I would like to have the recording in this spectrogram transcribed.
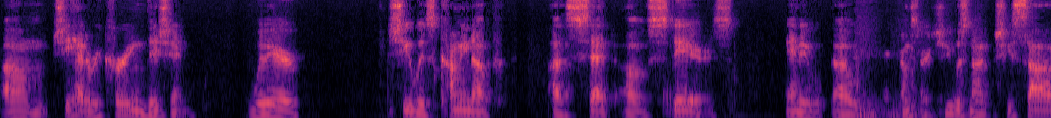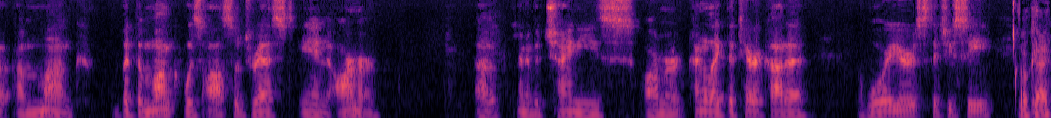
Um, she had a recurring vision where she was coming up a set of stairs, and it. Uh, I'm sorry, she was not. She saw a monk, but the monk was also dressed in armor, uh, kind of a Chinese armor, kind of like the terracotta warriors that you see okay.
